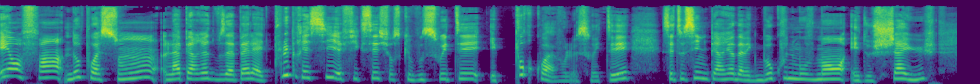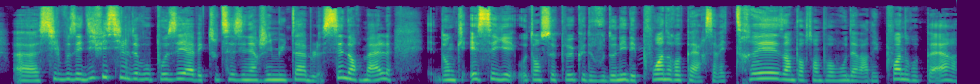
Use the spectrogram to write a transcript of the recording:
Et enfin, nos poissons, la période vous appelle à être plus précis et fixé sur ce que vous souhaitez et pourquoi vous le souhaitez. C'est aussi une période avec beaucoup de mouvements et de chahuts. Euh, S'il vous est difficile de vous poser avec toutes ces énergies mutables, c'est normal. Donc essayez autant se peut que de vous donner des points de repère. Ça va être très important pour vous d'avoir des points de repère,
